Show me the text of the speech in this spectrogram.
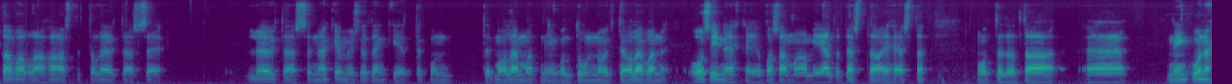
tavallaan haastetta löytää se, löytää se näkemys jotenkin, että kun te molemmat niin kuin tunnuitte olevan osin ehkä jopa samaa mieltä tästä aiheesta, mutta tota, ää, niin kuin,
